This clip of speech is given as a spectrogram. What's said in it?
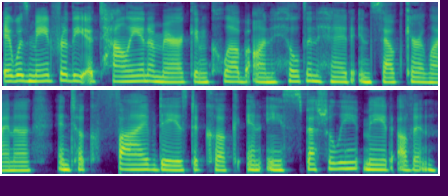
It was made for the Italian American Club on Hilton Head in South Carolina and took five days to cook in a specially made oven.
